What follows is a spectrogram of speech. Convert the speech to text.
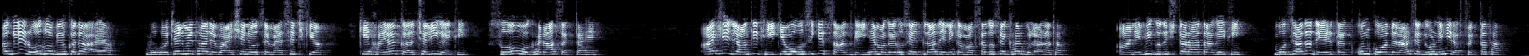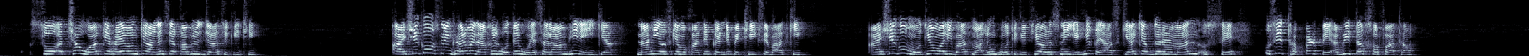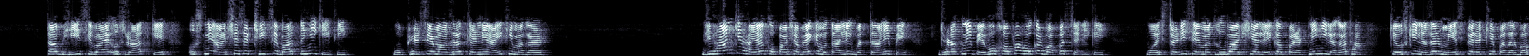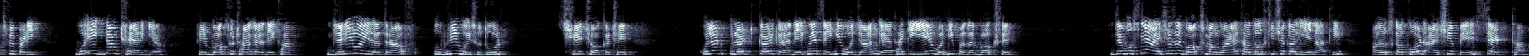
اگلے روز وہ بیوکدہ آیا۔ وہ ہوٹل میں تھا جب عائشہ نے اسے میسج کیا کہ حیا کل چلی گئی تھی۔ سو وہ گھر آ سکتا ہے۔ عائشہ جانتی تھی کہ وہ اسی کے ساتھ گئی ہے، مگر اسے اطلاع دینے کا مقصد اسے گھر بلانا تھا۔ آنے بھی گزشتہ رات آ گئی تھی۔ وہ زیادہ دیر تک ان کو دلار سے دور نہیں رکھ سکتا تھا۔ سو اچھا ہوا کہ حیا ان کے آنے سے قبل جا چکی تھی۔ عائشہ کو اس نے گھر میں داخل ہوتے ہوئے سلام بھی نہیں کیا، نہ ہی اس کے مخاطب کرنے پہ ٹھیک سے بات کی۔ عائشہ کو موتیوں والی بات معلوم ہو چکی تھی اور اس نے یہی قیاس کیا کہ عبد الرحمن اس سے اسی تھپڑ پہ ابھی تک خفا تھا۔ تب ہی سوائے اس رات کے اس نے عائشہ سے ٹھیک سے بات نہیں کی تھی۔ وہ پھر سے معذرت کرنے آئی تھی مگر جہان کے حیا کو پاشا بے کے متعلق بتانے پہ، جھڑکنے پہ وہ خفا ہو کر واپس چلی گئی۔ وہ اسٹڈی سے مطلوبہ اشیاء لے کر پلٹنے ہی لگا تھا کہ اس کی نظر میز پہ رکھے پزل باکس پہ پڑی۔ وہ ایک دم ٹھہر گیا۔ پھر باکس اٹھا کر دیکھا۔ جلی ہوئی اطراف، ابھری ہوئی ستور چھ چوکٹے الٹ پلٹ کر کر دیکھنے سے ہی وہ جان گیا تھا کہ یہ وہی پزل باکس ہے۔ جب اس نے عائشہ سے باکس منگوایا تھا تو اس کی شکل یہ نہ تھی اور اس کا کوڈ عائشہ پہ سیٹ تھا۔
